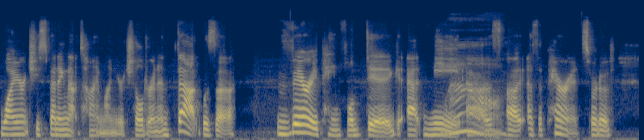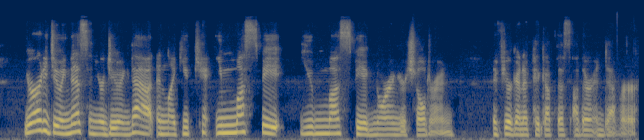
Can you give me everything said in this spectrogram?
why aren't you spending that time on your children? And that was a very painful dig at me wow. as uh, as a parent. Sort of, you're already doing this and you're doing that, and like you can't. You must be you must be ignoring your children if you're going to pick up this other endeavor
